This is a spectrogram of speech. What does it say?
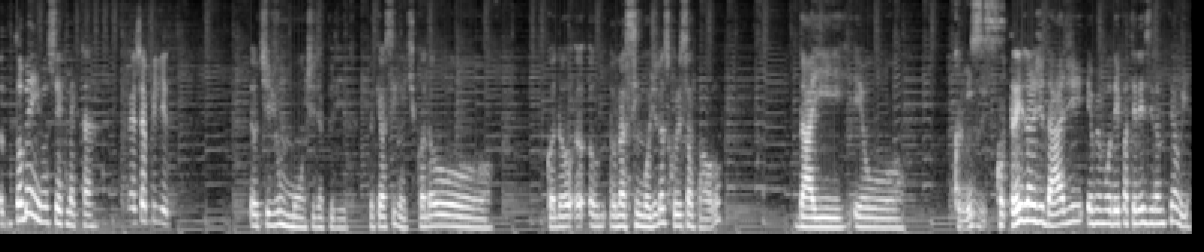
Eu tô bem, e você, como é que tá? Qual é o seu apelido? Eu tive um monte de apelido. Porque é o seguinte, quando eu. Quando eu, eu, eu- eu nasci em Mogi das Cruzes, São Paulo. Daí eu. Cruzes? Com 3 anos de idade, eu me mudei pra Teresina, no Piauí.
